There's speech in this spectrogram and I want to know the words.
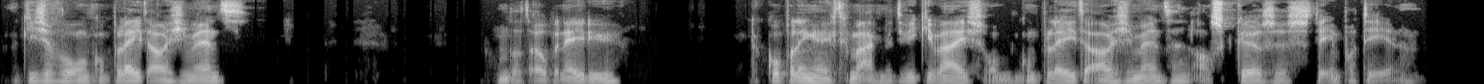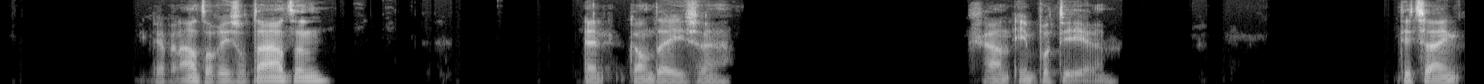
We kiezen voor een compleet arrangement, omdat OpenEDU de koppeling heeft gemaakt met Wikiwijs om complete arrangementen als cursus te importeren. Ik heb een aantal resultaten en kan deze gaan importeren. Dit zijn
